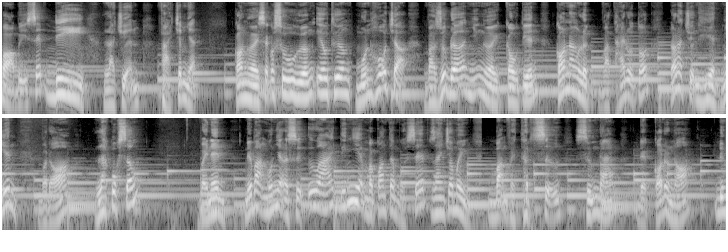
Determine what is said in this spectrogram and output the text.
bỏ, bị xếp đi là chuyện phải chấp nhận. Con người sẽ có xu hướng yêu thương, muốn hỗ trợ và giúp đỡ những người cầu tiến, có năng lực và thái độ tốt. Đó là chuyện hiển nhiên và đó là cuộc sống. Vậy nên, nếu bạn muốn nhận được sự ưu ái, tín nhiệm và quan tâm của sếp dành cho mình, bạn phải thật sự xứng đáng để có được nó. Đừng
